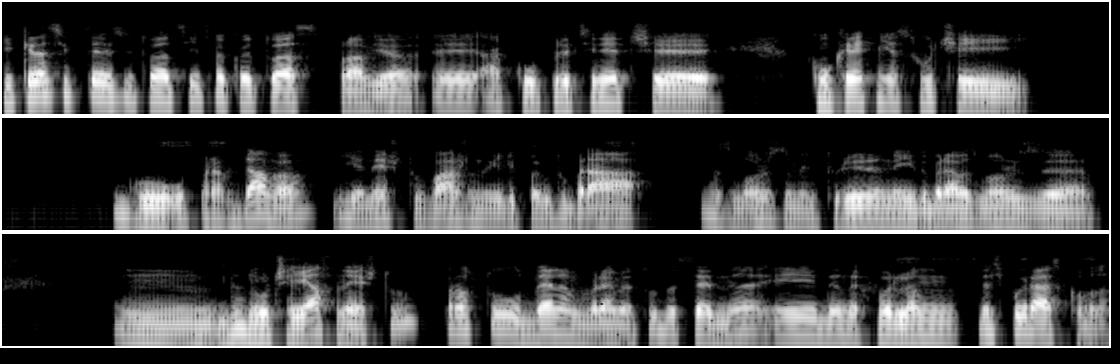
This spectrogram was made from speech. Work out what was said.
И Краси в тези ситуации, това, което аз правя е, ако преценя, че конкретния случай го оправдава и е нещо важно или пък добра възможност за менториране и добра възможност за да науча и аз нещо, просто отделям времето да седна и да нахвърлям, да си поиграя с кода.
